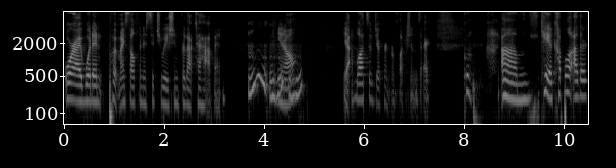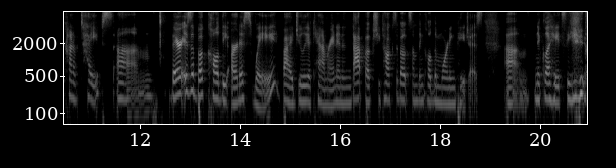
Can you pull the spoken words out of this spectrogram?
Or I wouldn't put myself in a situation for that to happen. Mm-hmm, you know? Mm-hmm. Yeah, lots of different reflections there. Cool. Um, okay, a couple other kind of types. Um, there is a book called The Artist's Way by Julia Cameron. And in that book, she talks about something called the morning pages. Um, Nicola hates these.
